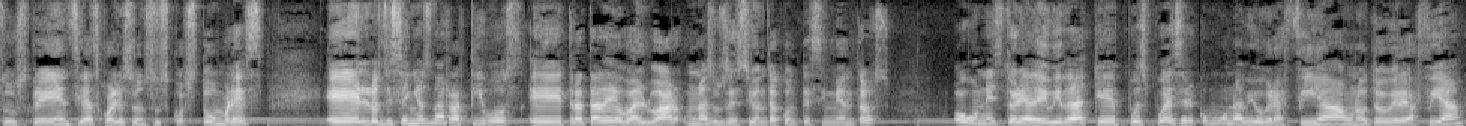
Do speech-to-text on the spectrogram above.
sus creencias, cuáles son sus costumbres. Eh, los diseños narrativos eh, trata de evaluar una sucesión de acontecimientos o una historia de vida que pues puede ser como una biografía, una autobiografía.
